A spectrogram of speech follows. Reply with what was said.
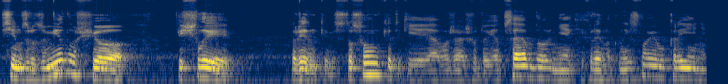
всім зрозуміло, що пішли ринкові стосунки, такі я вважаю, що то є псевдо, ніяких ринок не існує в Україні.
